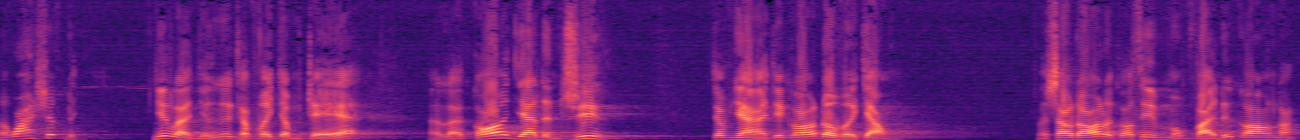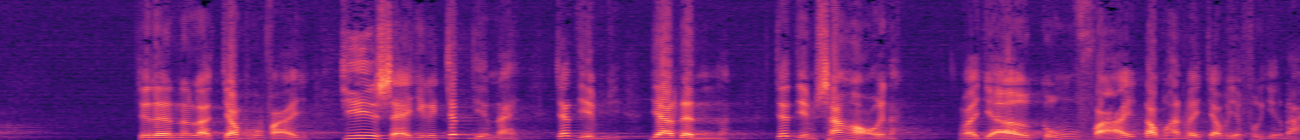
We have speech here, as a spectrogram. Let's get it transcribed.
Nó quá sức đi. Nhất là những cái cặp vợ chồng trẻ là có gia đình riêng. Trong nhà chỉ có đôi vợ chồng. Và sau đó là có thêm một vài đứa con thôi. Cho nên nó là chồng cũng phải chia sẻ những cái trách nhiệm này, trách nhiệm gia đình trách nhiệm xã hội này và vợ cũng phải đồng hành với chồng về phương diện đó.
